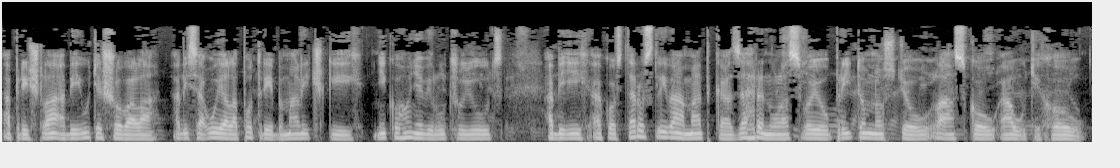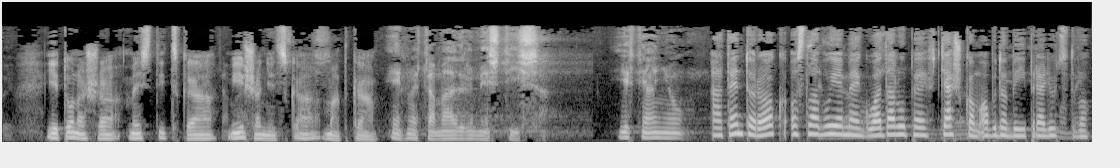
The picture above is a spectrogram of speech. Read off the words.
A prišla, aby utešovala, aby sa ujala potrieb maličkých, nikoho nevylučujúc, aby ich ako starostlivá matka zahrnula svojou prítomnosťou, láskou a útechou. Je to naša mestická, miešanecká matka. A tento rok oslavujeme Guadalupe v ťažkom období pre ľudstvo.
